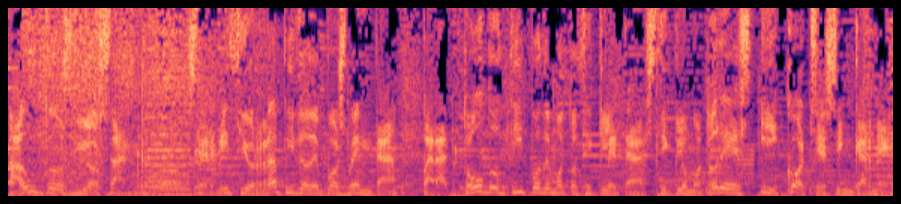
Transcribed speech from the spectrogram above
Autos Losan. Servicio rápido de posventa para todo tipo de motocicletas, ciclomotores y coches sin carnet.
